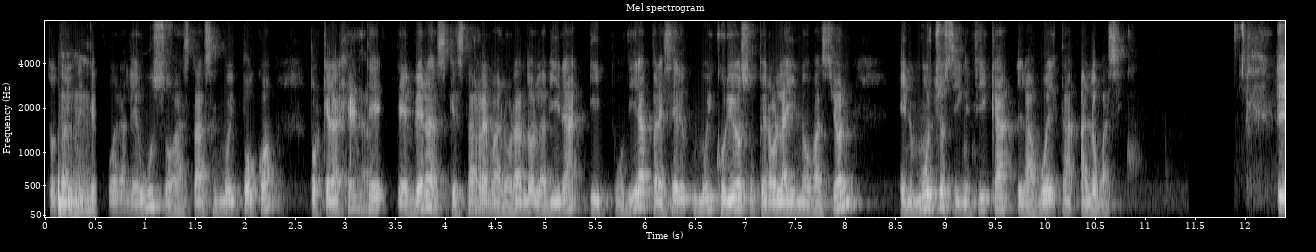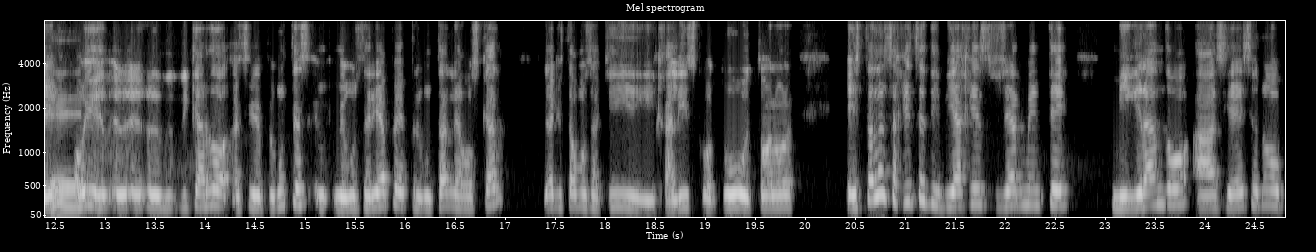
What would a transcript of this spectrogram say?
totalmente fuera de uso hasta hace muy poco, porque la gente de veras que está revalorando la vida y pudiera parecer muy curioso, pero la innovación en mucho significa la vuelta a lo básico. Eh, eh, oye, Ricardo, si me preguntas, me gustaría preguntarle a Oscar, ya que estamos aquí, Jalisco, tú, todo lo, ¿están las agencias de viajes realmente migrando hacia ese nuevo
